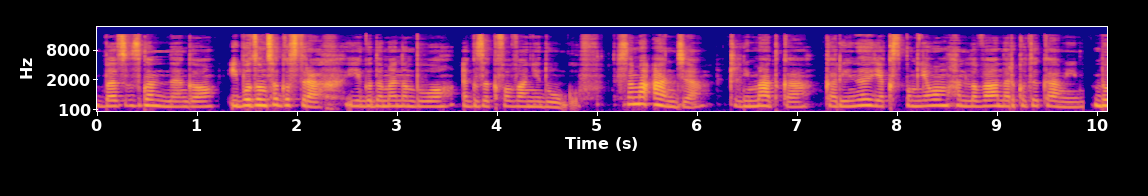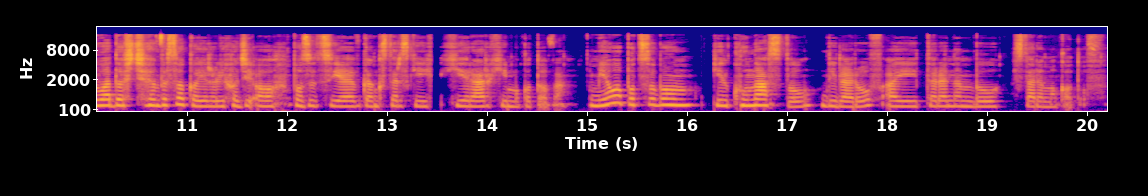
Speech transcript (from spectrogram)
bezwzględnego i budzącego strach. Jego domeną było egzekwowanie długów. Sama Andzia, czyli matka Kariny, jak wspomniałam, handlowała narkotykami. Była dość wysoko, jeżeli chodzi o pozycję w gangsterskiej hierarchii Mokotowa. Miała pod sobą kilkunastu dealerów, a jej terenem był Stary Mokotów.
